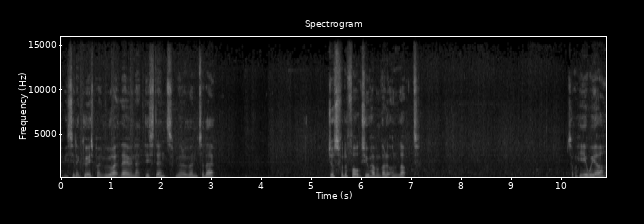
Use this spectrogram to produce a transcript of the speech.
You can see that grace point right there in that distance. We're going to run to that. Just for the folks who haven't got it unlocked. So here we are. You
